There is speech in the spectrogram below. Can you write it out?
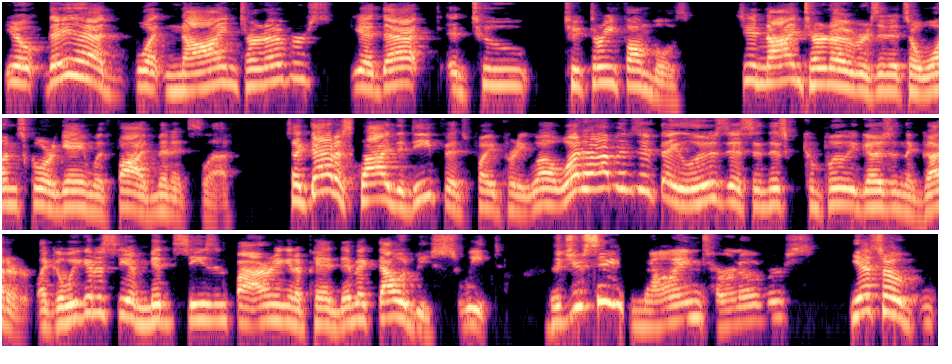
you know, they had what nine turnovers. You had that and two, two, three fumbles. So you had nine turnovers, and it's a one-score game with five minutes left. It's like that aside, the defense played pretty well. What happens if they lose this and this completely goes in the gutter? Like, are we going to see a mid-season firing in a pandemic? That would be sweet. Did you see nine turnovers? Yeah. So,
